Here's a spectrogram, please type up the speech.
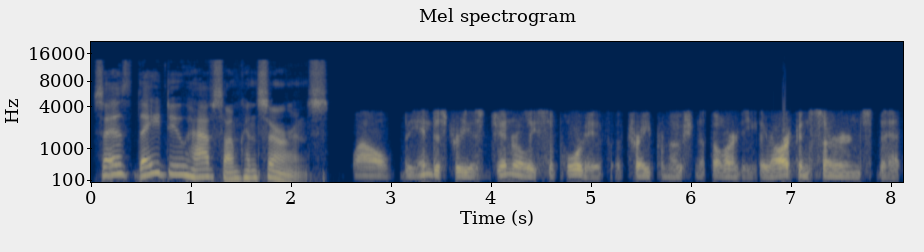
says they do have some concerns. While the industry is generally supportive of Trade Promotion Authority, there are concerns that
